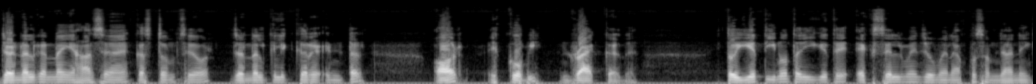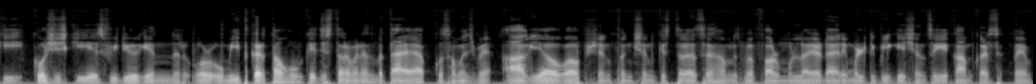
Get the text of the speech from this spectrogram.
जर्नल करना यहाँ से आए कस्टम से और जर्नल क्लिक करें इंटर और इसको भी ड्रैग कर दें। तो ये तीनों तरीके थे एक्सेल में जो मैंने आपको समझाने की कोशिश की है इस वीडियो के अंदर, और उम्मीद करता हूँ कि जिस तरह मैंने बताया आपको समझ में आ गया होगा ऑप्शन फ़ंक्शन किस तरह से हम इसमें फार्मूला या डायरेक्ट मल्टीप्लिकेशन से ये काम कर सकते हैं।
